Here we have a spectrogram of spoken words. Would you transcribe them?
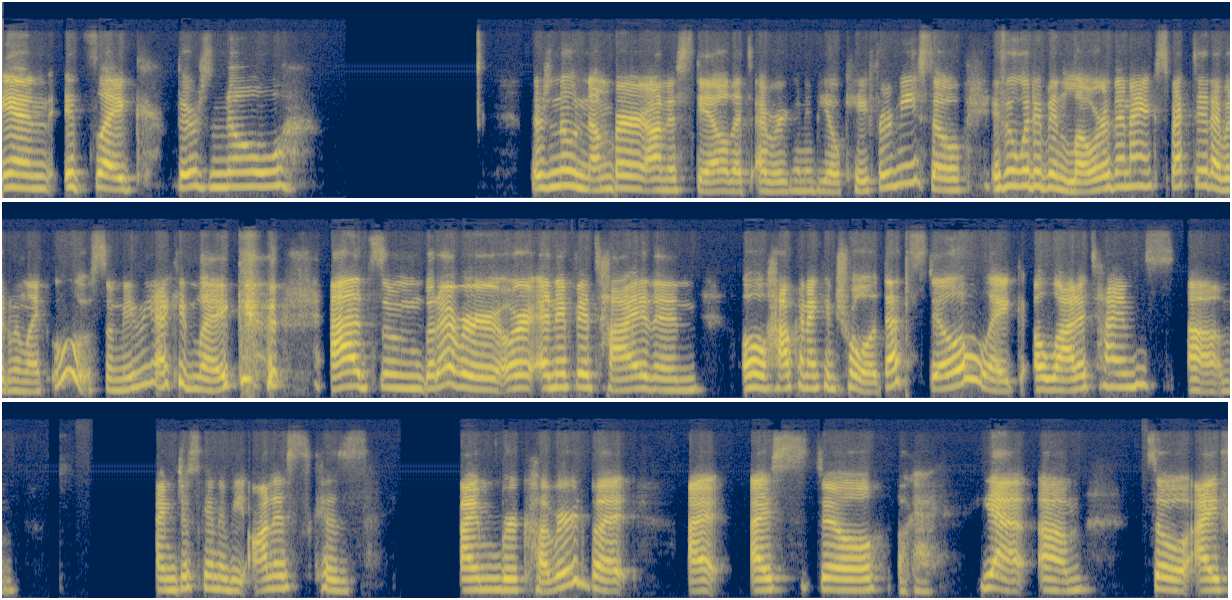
and it's like there's no there's no number on a scale that's ever going to be okay for me. So if it would have been lower than I expected, I would have been like, "Ooh, so maybe I can like add some whatever." Or and if it's high then, "Oh, how can I control it?" That's still like a lot of times um I'm just going to be honest cuz I'm recovered, but I I still okay. Yeah. Um, so I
